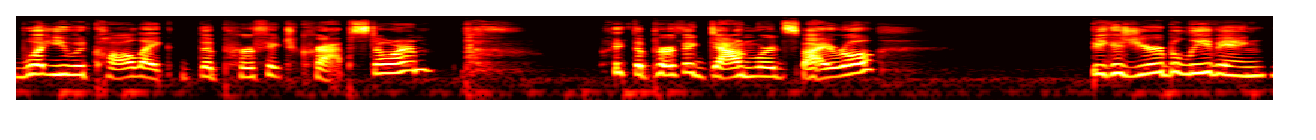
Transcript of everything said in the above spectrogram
what you would call like the perfect crap storm? like the perfect downward spiral? Because you're believing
